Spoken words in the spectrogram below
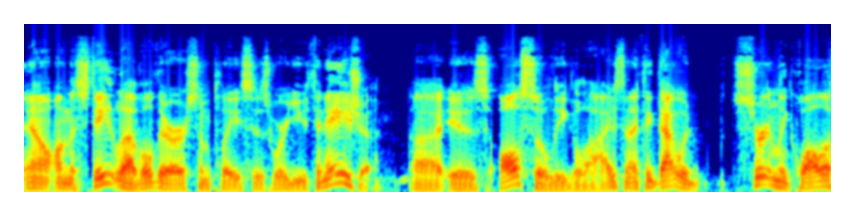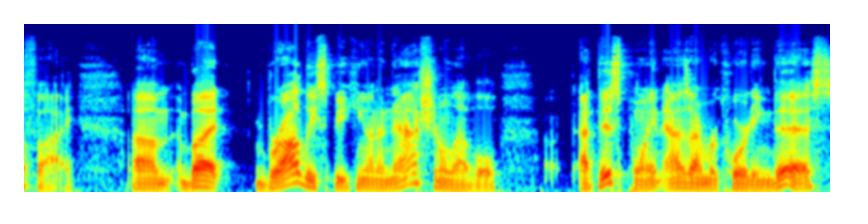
Now, on the state level, there are some places where euthanasia uh, is also legalized, and I think that would certainly qualify. Um, but broadly speaking, on a national level, at this point, as I'm recording this,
